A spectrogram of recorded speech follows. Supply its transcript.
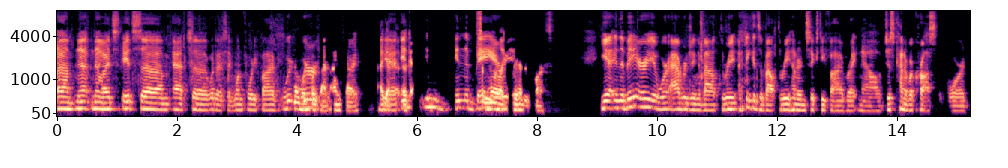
Um, no, no, it's it's um, at uh, what did I say? One forty five. We're, oh, we're I'm sorry. I yeah, okay. in, in, the Bay Area. Like plus. Yeah, in the Bay Area, we're averaging about three. I think it's about 365 right now, just kind of across the board.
